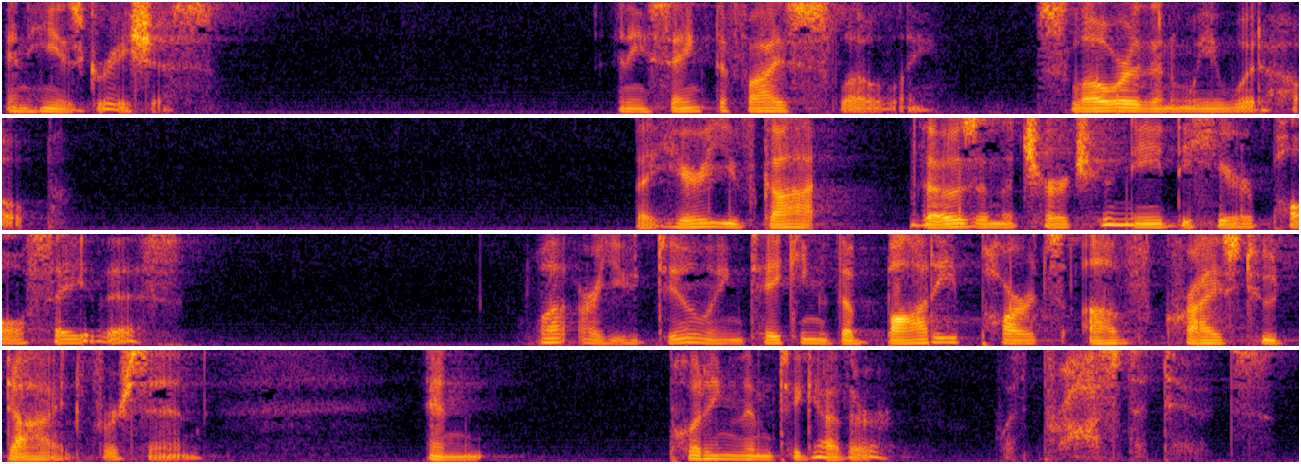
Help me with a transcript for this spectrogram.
And He is gracious. And He sanctifies slowly, slower than we would hope. But here you've got those in the church who need to hear Paul say this. What are you doing taking the body parts of Christ who died for sin and putting them together with prostitutes?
